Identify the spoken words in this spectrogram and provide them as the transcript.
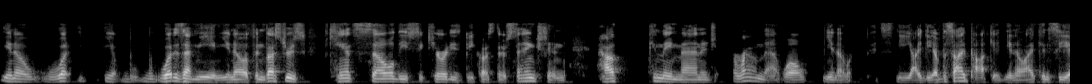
you know, what you know, what does that mean? You know, if investors can't sell these securities because they're sanctioned, how can they manage around that? Well, you know, it's the idea of the side pocket. You know, I can see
